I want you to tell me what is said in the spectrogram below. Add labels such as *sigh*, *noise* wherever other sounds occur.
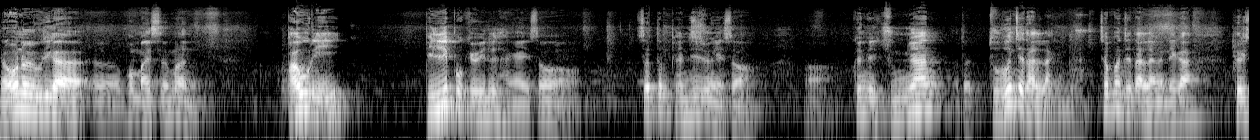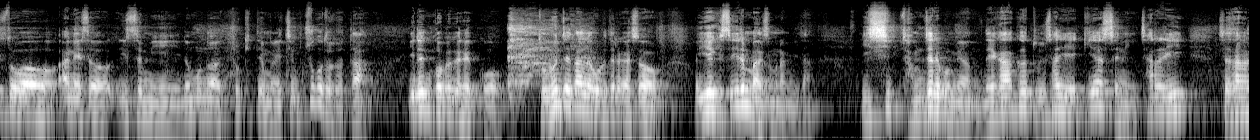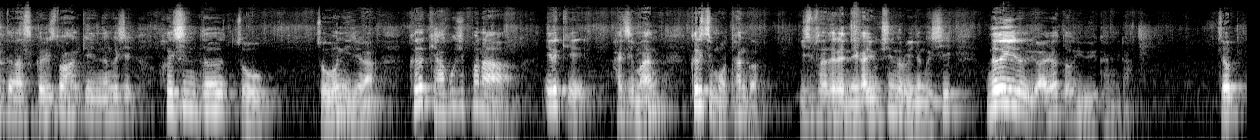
오늘 우리가 어, 본 말씀은 바울이 빌립보 교회를 향해서 썼던 편지 중에서 어, 굉장히 중요한 두 번째 단락입니다. 첫 번째 단락은 내가 그리스도 안에서 있음이 너무나 좋기 때문에 지금 죽어도 좋다. 이런 고백을 했고 두 번째 단락으로 들어가서 여기서 이런 말씀을 합니다. 23절에 보면 내가 그 둘 사이에 끼었으니 차라리 세상을 떠나서 그리스도와 함께 있는 것이 훨씬 더 조, 좋은 일이라 그렇게 하고 싶어나 이렇게 하지만 그렇지 못한 것 24절에 내가 육신으로 있는 것이 너희를 위하여 더 유익합니다. 즉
